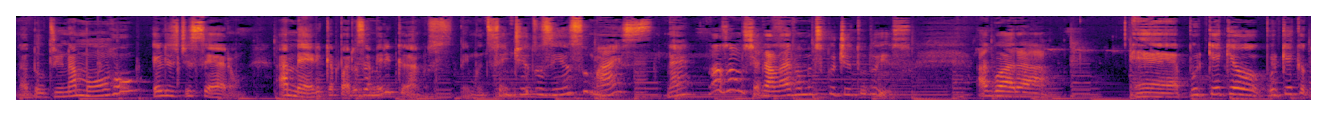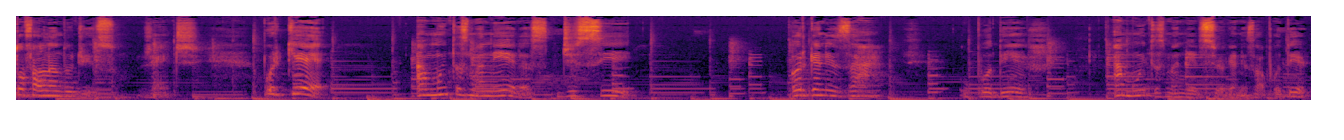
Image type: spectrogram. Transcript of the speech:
na doutrina Monroe, eles disseram América para os americanos. Tem muitos sentidos isso, mas né, nós vamos chegar lá e vamos discutir tudo isso. Agora, é, por que, que eu por que, que eu estou falando disso, gente? Porque há muitas maneiras de se organizar o poder, há muitas maneiras de se organizar o poder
